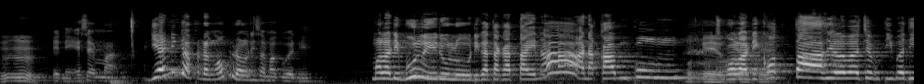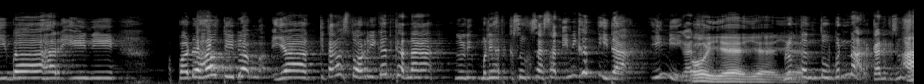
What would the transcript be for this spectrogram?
Mm-mm. ini SMA, dia nih nggak pernah ngobrol nih sama gue nih. Malah dibully dulu, dikata-katain, ah anak kampung, Oke, sekolah oke, di oke. kota segala macam. Tiba-tiba hari ini, padahal tidak, ya kita kan story kan karena melihat kesuksesan ini kan tidak ini kan, Oh iya iya iya. belum tentu benar kan kesuksesan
